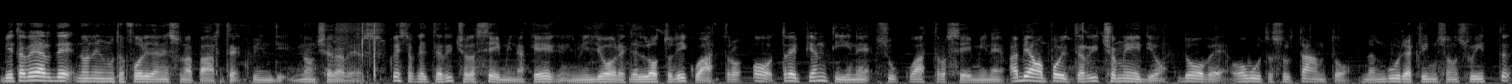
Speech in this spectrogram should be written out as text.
Bieta verde non è venuta fuori da nessuna parte, quindi non c'era verso. Questo che è il terriccio da semina, che è il migliore dell'otto dei quattro, ho tre piantine su quattro semine. Abbiamo poi il terriccio medio, dove ho avuto soltanto l'anguria Crimson Sweet,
